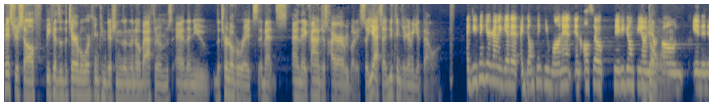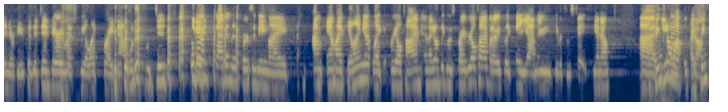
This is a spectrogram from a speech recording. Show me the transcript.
piss yourself because of the terrible working conditions and the no bathrooms, and then you the turnover rate's immense, and they kind of just hire everybody. So yes, I do think you're gonna get that one. I do think you're going to get it. I don't think you want it. And also, maybe don't be on your Don't want phone in an interview because it did very much feel like right now. Which, which did, like, I just sat in this person being like, I'm, am I killing it? Like, real time. And I don't think it was quite real time, but I was like, hey, yeah, maybe give it some space, you know? Uh, I think you don't my- want this job. I think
